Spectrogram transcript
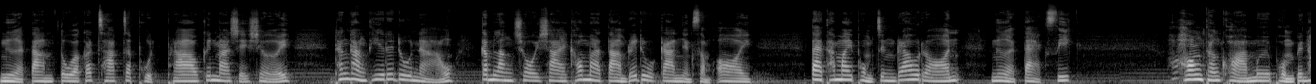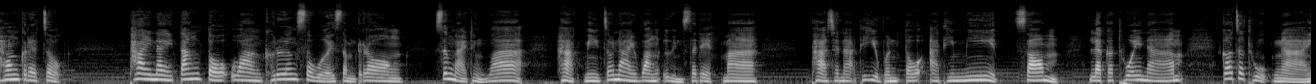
เหงื่อตามตัวก็ชักจะผุดพราวขึ้นมาเฉยๆ ทั้งๆทที่ฤดูหนาวกำลังโชยชายเข้ามาตามฤดูกาลอย่างสำออย แต่ทำไมผมจึงเร่าร้อน เหงื่อแตกซิก ห้องทางขวามือผมเป็นห้องกระจก ภายในตั้งโต๊ะวางเครื่องเสวยสำรอง ซึ่งหมายถึงว่า หากมีเจ้านายวังอื่นเสด็จมา ภาชนะที่อยู่บนโต๊ะอาทิมีด ซ่อม และก็ถ้วยน้ำก็จะถูกหงาย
